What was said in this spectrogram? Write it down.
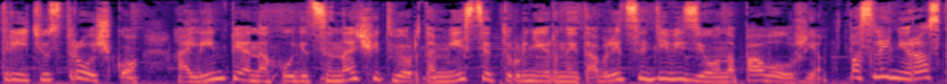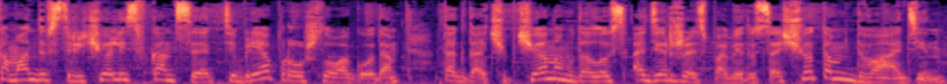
третью строчку. Олимпия находится на четвертом месте турнирной таблицы дивизиона Поволжья. Последний раз команды встречались в конце октября прошлого года. Тогда чепчанам удалось одержать победу со счетом 2-1.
